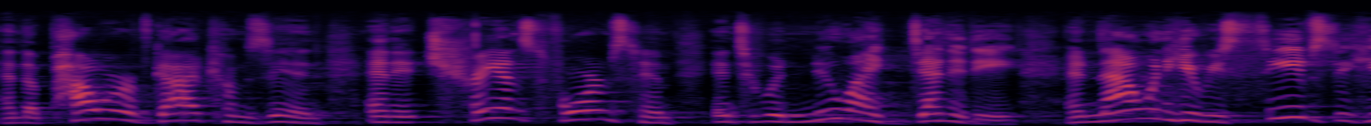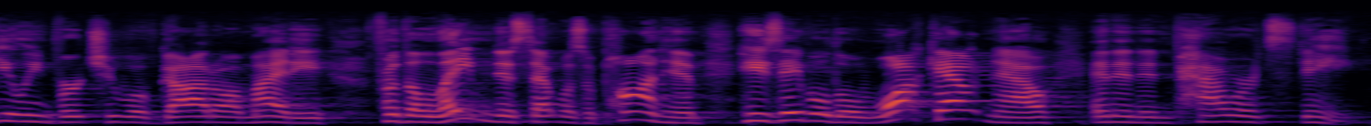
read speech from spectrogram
And the power of God comes in and it transforms him into a new identity. And now, when he receives the healing virtue of God Almighty for the lameness that was upon him, he's able to walk out now in an empowered state.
